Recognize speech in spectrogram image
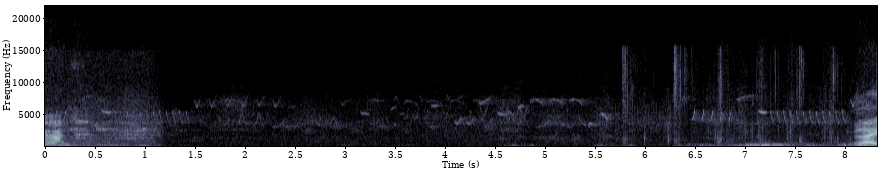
งานเอ้ย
